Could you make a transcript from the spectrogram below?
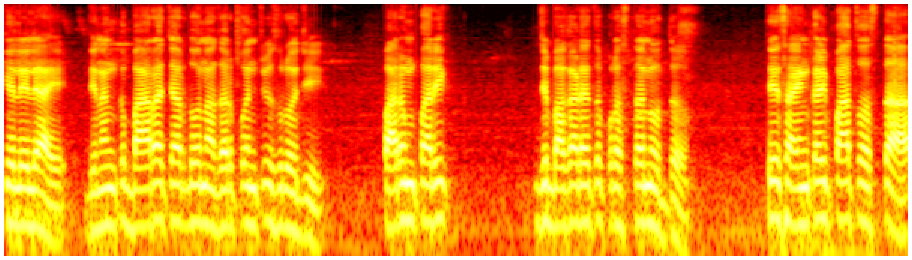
केलेले आहे. दिनांक बारा चार दोन हजार पंचवीस रोजी पारंपरिक जे बगाड्याचं प्रस्थान होतं ते सायंकाळी पाच वाजता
